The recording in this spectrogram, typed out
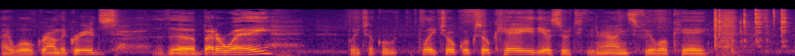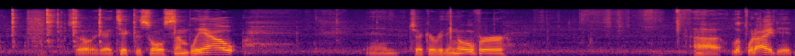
I will ground the grids the better way. Plate choke, plate choke looks okay. The SO239s feel okay. So I gotta take this whole assembly out and check everything over. Uh, look what I did.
